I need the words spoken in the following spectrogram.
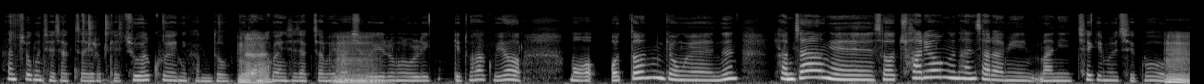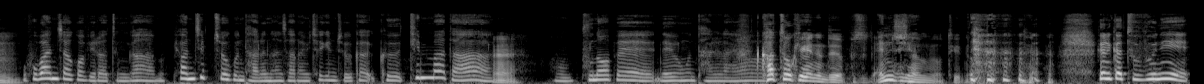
한쪽은 제작자 이렇게 조엘 코엔이 감독, 베단 네. 코엔 제작자 뭐 이런 음. 식으로 이름을 올리기도 하고요. 뭐 어떤 경우에는 현장에서 촬영은 한 사람이 많이 책임을 지고 음. 후반 작업이라든가 뭐 편집 쪽은 다른 한 사람이 책임지고 그러니까 그 팀마다 네. 어, 분업의 내용은 달라요. 카트 오케이 했는데 옆에서 NG 하면 어떻게 돼요? 그러니까 두 분이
